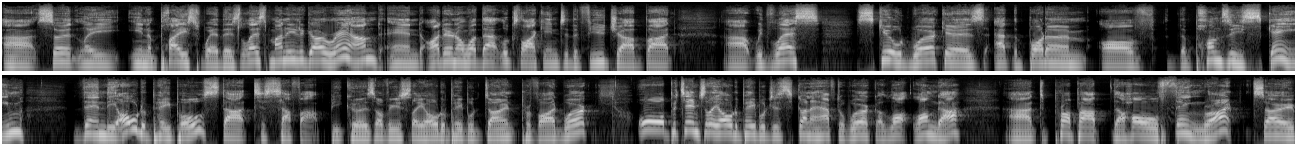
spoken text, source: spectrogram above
uh, certainly in a place where there's less money to go around. And I don't know what that looks like into the future, but uh, with less skilled workers at the bottom of the Ponzi scheme, then the older people start to suffer because obviously older people don't provide work, or potentially older people just going to have to work a lot longer uh, to prop up the whole thing, right? So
